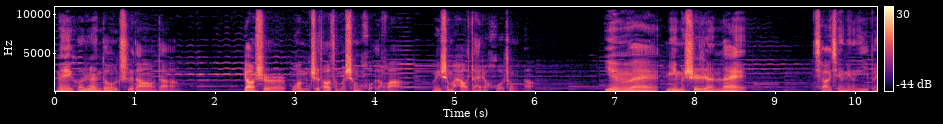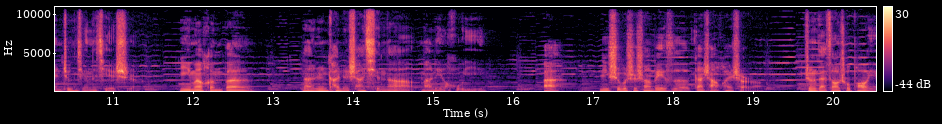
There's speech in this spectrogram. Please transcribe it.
每个人都知道的。要是我们知道怎么生火的话。”为什么还要带着火种呢？因为你们是人类。小精灵一本正经地解释：“你们很笨。”男人看着沙琪娜，满脸狐疑：“哎，你是不是上辈子干啥坏事了，正在遭受报应？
